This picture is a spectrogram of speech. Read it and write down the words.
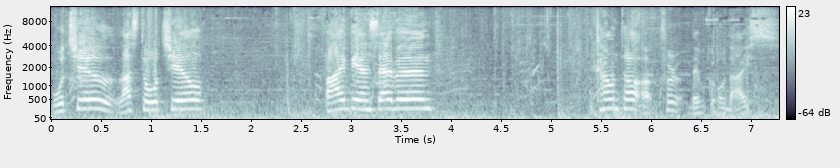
오칠 last 오칠 5 and 7 카운터 어, 쿨 네브 오 나이스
